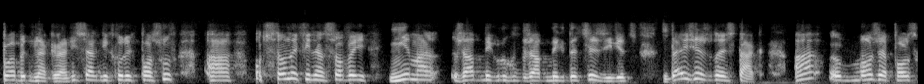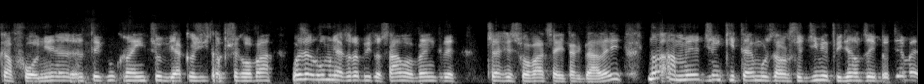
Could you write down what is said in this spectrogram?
pobyt na granicach niektórych posłów, a od strony finansowej nie ma żadnych ruchów, żadnych decyzji, więc zdaje się, że to jest tak. A może Polska wchłonie tych Ukraińców, jakoś ich tam przechowa, może Rumunia zrobi to samo, Węgry, Czechy, Słowacja i tak dalej, no a my dzięki temu zaoszczędzimy pieniądze i będziemy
